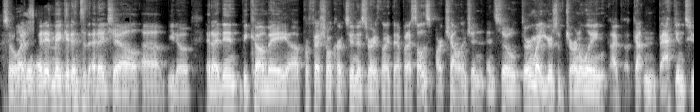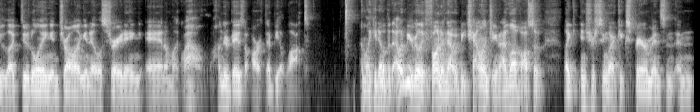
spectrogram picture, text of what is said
So yes. I, didn't, I didn't make it into the NHL, uh, you know, and I didn't become a uh, professional cartoonist or anything like that. But I saw this art challenge, and and so during my years of journaling, I've gotten back into like doodling and drawing and illustrating, and I'm like, wow, 100 days of art, that'd be a lot. I'm like, you know, but that would be really fun and that would be challenging. And I love also like interesting like experiments and and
